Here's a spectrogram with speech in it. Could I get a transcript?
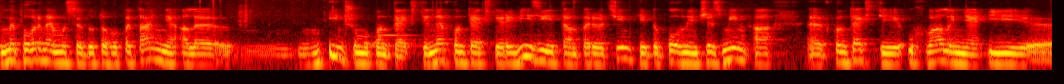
ми повернемося до того питання, але в іншому контексті, не в контексті ревізії, там переоцінки, доповнень чи змін, а е, в контексті ухвалення і е,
